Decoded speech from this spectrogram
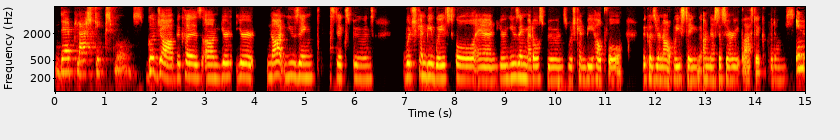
their plastic spoons. Good job because um, you're you're not using plastic spoons which can be wasteful and you're using metal spoons which can be helpful because you're not wasting unnecessary plastic items. In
